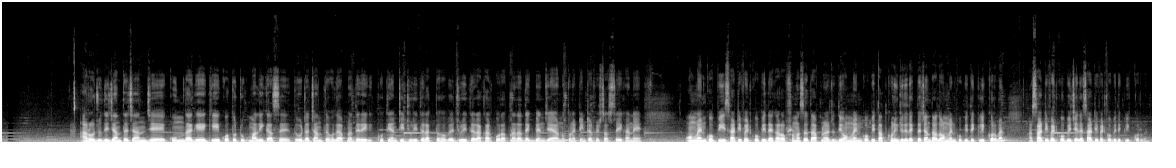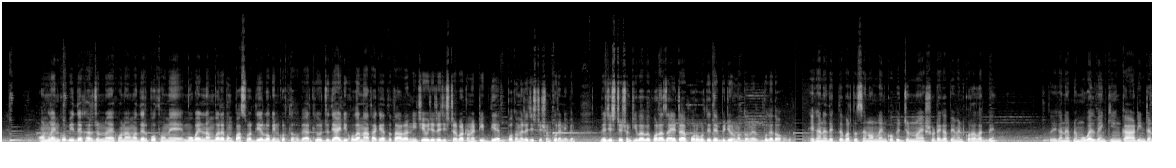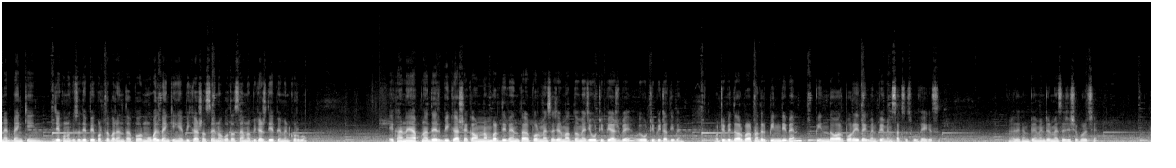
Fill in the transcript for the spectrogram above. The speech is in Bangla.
আরও যদি জানতে চান যে কোন দাগে কে কতটুক মালিক আছে, তো ওটা জানতে হলে আপনাদের এই খতিয়ানটি ঝুড়িতে রাখতে হবে। ঝুড়িতে রাখার পর আপনারা দেখবেন যে আর নতুন একটা ইন্টারফেস আসছে। এখানে অনলাইন কপি সার্টিফাইড কপি দেখার অপশন আছে। তা আপনারা যদি অনলাইন কপি তাৎক্ষণিক যদি দেখতে চান, তাহলে অনলাইন কপিতে ক্লিক করবেন। আর সার্টিফাইড কপি চাইলে সার্টিফাইড কপিতে ক্লিক করবেন। অনলাইন কপি দেখার জন্য এখন আমাদের প্রথমে মোবাইল নাম্বার এবং পাসওয়ার্ড দিয়ে লগ ইন করতে হবে। আর কেউ যদি আইডি খোলা না থাকে, তো তারা নিচে ওই যে রেজিস্টার বাটনে টিপ দিয়ে প্রথমে রেজিস্ট্রেশন করে নেবেন। রেজিস্ট্রেশন কীভাবে করা যায়, এটা পরবর্তীতে ভিডিওর মাধ্যমে বলে দেওয়া হবে। এখানে দেখতে পারতেছেন অনলাইন কপির জন্য একশো টাকা পেমেন্ট করা লাগবে। তো এখানে আপনি mobile banking card internet banking যে কোনো কিছু দিয়ে পে করতে পারেন। তারপর মোবাইল ব্যাংকিংয়ে বিকাশ আছে, নগদ আছে, আমরা বিকাশ দিয়ে পেমেন্ট করব। এখানে আপনাদের বিকাশ অ্যাকাউন্ট নাম্বার দিবেন, তারপর মেসেজের মাধ্যমে যে ওটিপি আসবে, ওই ওটিপিটা দিবেন। ওটিপি দেওয়ার পর আপনাদের পিন দিবেন পিন দেওয়ার পরেই দেখবেন পেমেন্ট সাকসেসফুল হয়ে গেছে। দেখেন পেমেন্টের মেসেজ এসে পড়েছে।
